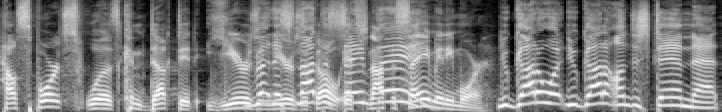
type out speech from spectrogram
how sports was conducted years and it's years ago. it's not the same anymore. You gotta you gotta understand that.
